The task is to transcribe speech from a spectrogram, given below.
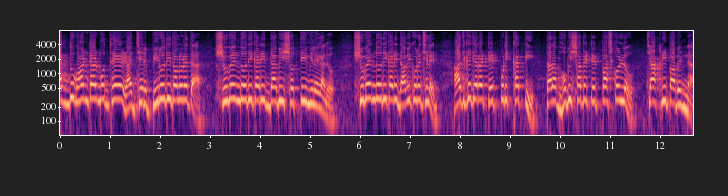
এক দু ঘণ্টার মধ্যে রাজ্যের বিরোধী দলনেতা শুভেন্দু অধিকারীর দাবি সত্যিই মিলে গেল। শুভেন্দু অধিকারী দাবি করেছিলেন, আজকে যারা টেট পরীক্ষার্থী, তারা ভবিষ্যতে টেট পাস করলেও চাকরি পাবেন না।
